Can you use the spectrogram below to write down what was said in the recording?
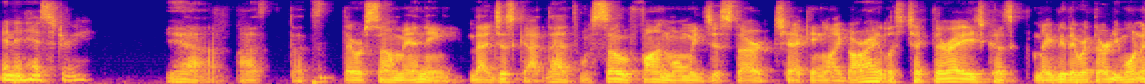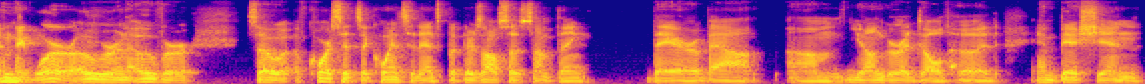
and in history yeah I, that's there were so many that just got that was so fun when we just start checking like all right let's check their age because maybe they were 31 and they were over and over so of course it's a coincidence but there's also something there about um, younger adulthood ambition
